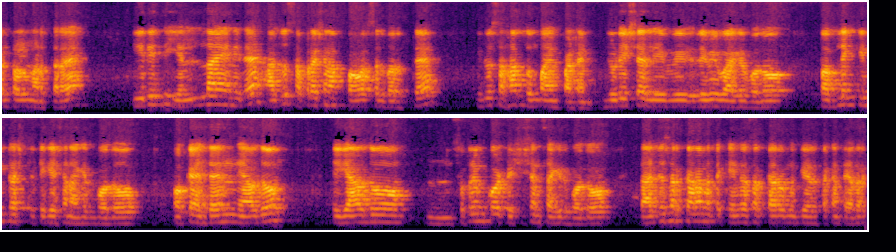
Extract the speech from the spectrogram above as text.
ಕಂಟ್ರೋಲ್ ಮಾಡ್ತಾರೆ? ಈ ರೀತಿ ಎಲ್ಲ ಏನಿದೆ, ಅದು ಸಪರೇಷನ್ ಆಫ್ ಪವರ್ಸ್ ಅಲ್ಲಿ ಬರುತ್ತೆ. ಇದು ಸಹ ತುಂಬಾ ಇಂಪಾರ್ಟೆಂಟ್ ಜುಡಿಷಿಯಲ್ ರಿವ್ಯೂ ಆಗಿರ್ಬೋದು. ಪಬ್ಲಿಕ್ ಇಂಟ್ರೆಸ್ಟ್ ಲಿಟಿಗೇಷನ್ ಆಗಿರ್ಬೋದು. ಓಕೆ ದೆನ್ ಯಾವುದು? ಈಗ ಯಾವುದು ಸುಪ್ರೀಂ ಕೋರ್ಟ್ ಡಿಸಿಷನ್ಸ್ ಆಗಿರ್ಬೋದು. ರಾಜ್ಯ ಸರ್ಕಾರ ಮತ್ತೆ ಕೇಂದ್ರ ಸರ್ಕಾರ ಬಗ್ಗೆ ಇರತಕ್ಕಂಥ ಯಾವ್ದಾರ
